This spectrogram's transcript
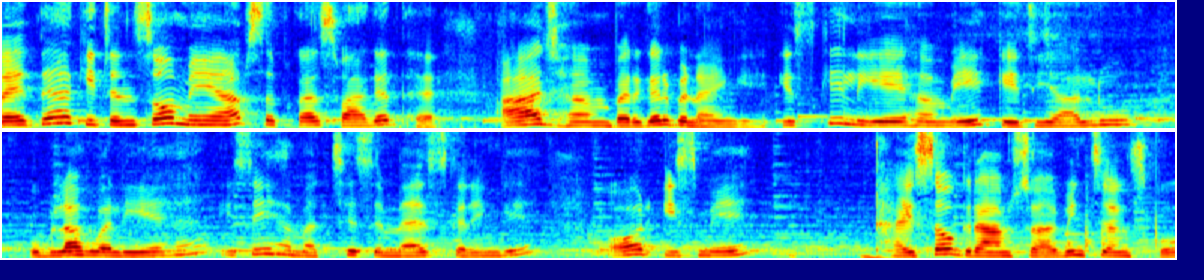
वैद्या किचन शो में आप सबका स्वागत है। आज हम बर्गर बनाएँगे। इसके लिए हम एक के जी आलू उबला हुआ लिए हैं। इसे हम अच्छे से मैश करेंगे और इसमें 250 ग्राम सोयाबीन चंक्स को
